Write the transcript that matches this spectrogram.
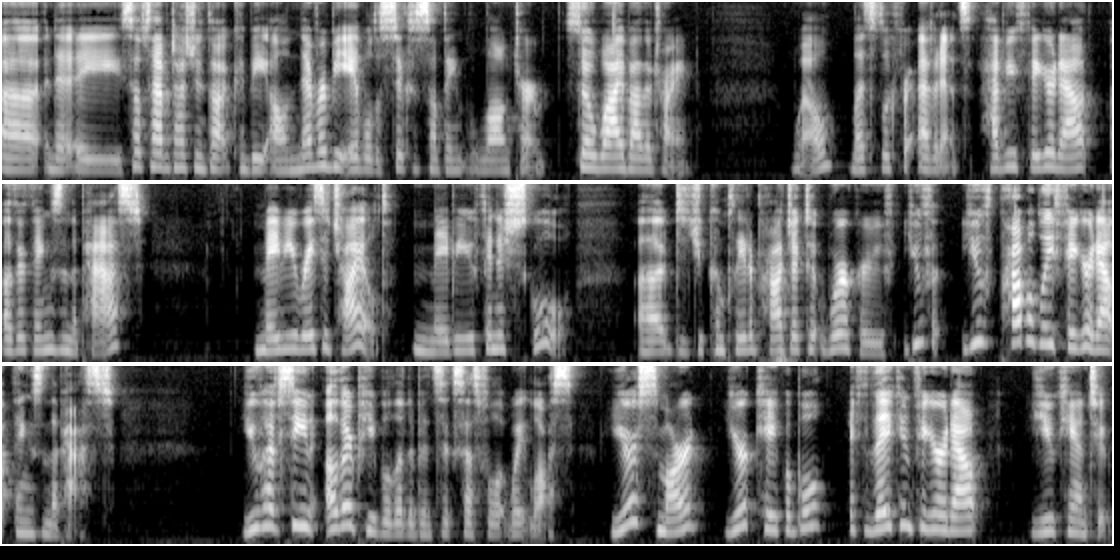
uh, a self sabotaging thought could be, I'll never be able to stick to something long term. So why bother trying? Well, let's look for evidence. Have you figured out other things in the past? Maybe you raised a child. Maybe you finished school. Uh, did you complete a project at work? Or you've, you've you've probably figured out things in the past. You have seen other people that have been successful at weight loss. You're smart. You're capable. If they can figure it out, you can too.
